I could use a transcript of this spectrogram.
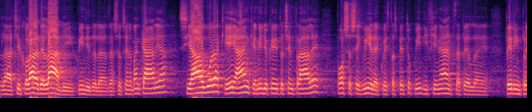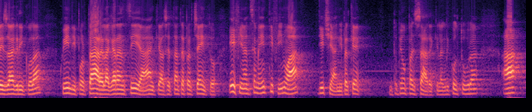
La circolare dell'ABI, quindi dell'associazione bancaria, si augura che anche il Medio Credito Centrale possa seguire questo aspetto qui di finanza per l'impresa agricola quindi portare la garanzia anche al 70% e i finanziamenti fino a 10 anni, perché dobbiamo pensare che l'agricoltura ha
